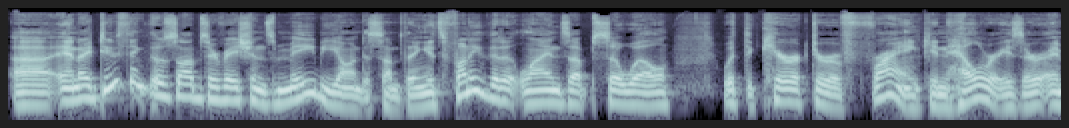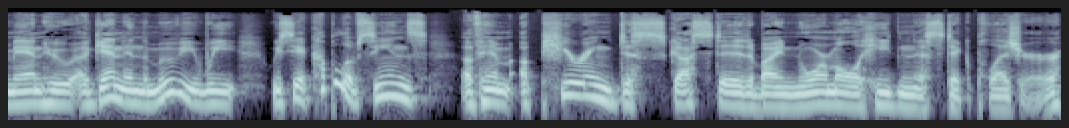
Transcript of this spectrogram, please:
Uh, and I do think those observations may be onto something. It's funny that it lines up so well with the character of Frank in Hellraiser, a man who, again, in the movie, we, we see a couple of scenes of him appearing disgusted by normal hedonistic pleasure,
